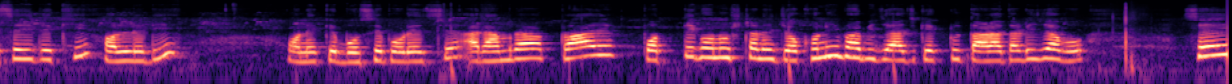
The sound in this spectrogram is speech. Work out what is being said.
এসেই দেখি অলরেডি অনেকে বসে পড়েছে। আর আমরা প্রায় প্রত্যেক অনুষ্ঠানে যখনই ভাবি যে আজকে একটু তাড়াতাড়ি যাব, সেই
